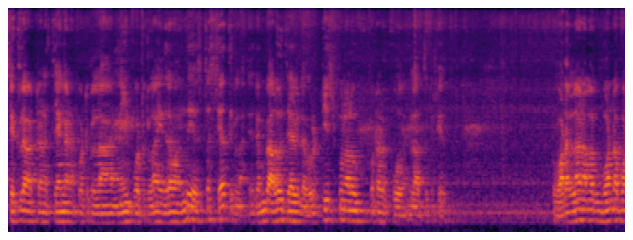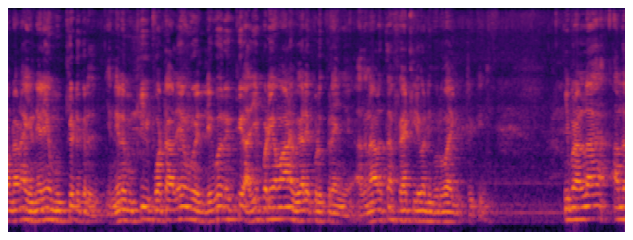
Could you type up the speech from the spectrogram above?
செக்கில் ஆட்டான தேங்காய் எண்ணெய் போட்டுக்கலாம் நெய் போட்டுக்கலாம். இதெல்லாம் வந்து எக்ஸ்ட்ரா சேர்த்துக்கலாம். இது ரொம்ப அளவு தேவையில்லை. ஒரு டீஸ்பூன் அளவு போட்டால் போதும் எல்லாத்துக்கும் சேர்த்து. இப்போ வடெல்லாம் நமக்கு போண்டா போண்டானா எண்ணெயிலேயே முக்கி எடுக்கிறது. எண்ணெயில் முக்கி போட்டாலே உங்கள் லிவருக்கு அதிகப்படியமான வேலை கொடுக்குறீங்க. அதனால தான் ஃபேட் லிவர் இன்னைக்கு உருவாகிட்டு இருக்கு. இப்போ நல்லா அந்த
